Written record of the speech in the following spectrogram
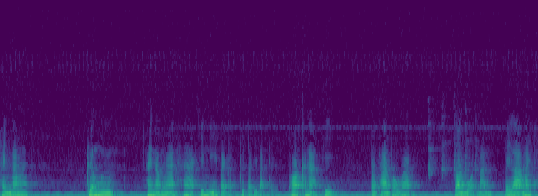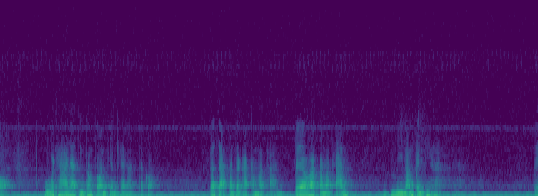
ให้นำเครื่องมือให้นำงานห้าชิ้นนี้ไปพฤติปฏิบัติเถิดเพราะขณะที่ประธานพระวาทตอนบวชนั้น เวลาไม่พอ อุปชายะจึงต้องสอนเพียงแค่นั้นซะก่อนตะจักปัญจกะกรรมฐาน แปลว่ากรรมฐาน มีหลังเป็นที่ห้าแปล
